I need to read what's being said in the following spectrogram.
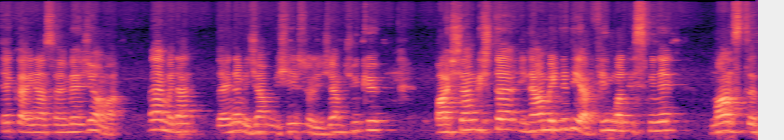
tekrar inan sana vereceğim ama vermeden dayanamayacağım bir şey söyleyeceğim. Çünkü başlangıçta İlham Bey dedi ya firmanın ismini Monster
